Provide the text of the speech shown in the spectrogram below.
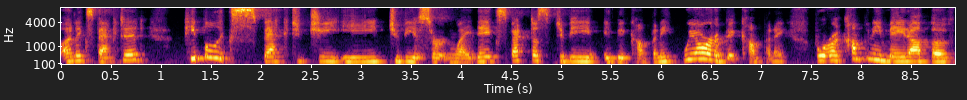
unexpected people expect GE to be a certain way. They expect us to be a big company. We are a big company, but we're a company made up of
